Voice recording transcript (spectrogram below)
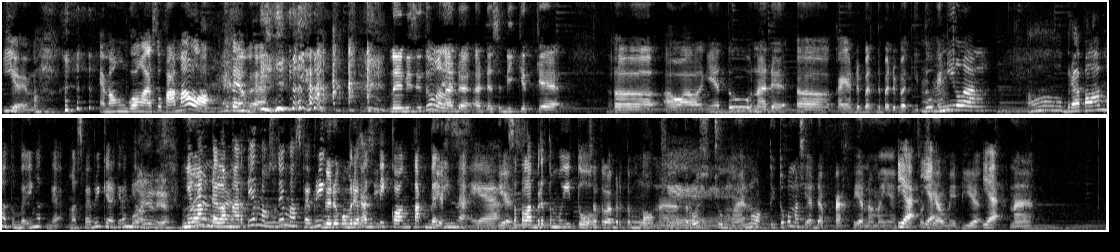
iya emang. Emang gue nggak suka sama lo gitu ya Mbak? nah di situ malah ada ada sedikit kayak eh, awalnya tuh nada eh, kayak debat-debat-debat gitu eh ngilang Oh, berapa lama tuh Mbak inget nggak? Mas Febri kira-kira ngilang? Lumayan ya. Ngilang Lumayan, dalam lumayan. artian maksudnya Mas Febri Nggak ada komunikasi. berhenti kontak Mbak Yes. Ina ya Yes. setelah bertemu itu. setelah bertemu. Oke. Nah, terus cuman waktu itu kan masih ada PEV ya namanya, Iya, sosial media. Iya. Nah,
